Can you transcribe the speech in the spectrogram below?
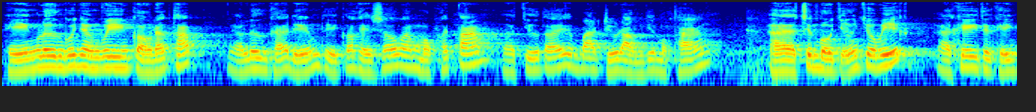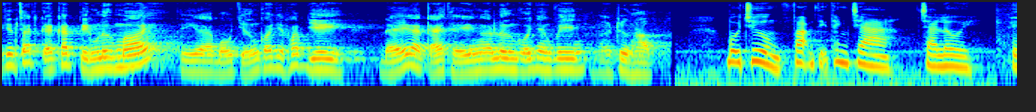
hiện lương của nhân viên còn rất thấp. À, lương khởi điểm thì có hệ số khoảng 1,8, à, chưa tới 3 triệu đồng trên một tháng. À, xin Bộ trưởng cho biết à, khi thực hiện chính sách cải cách tiền lương mới thì à, Bộ trưởng có giải pháp gì để à, cải thiện lương của nhân viên ở trường học? Bộ trưởng Phạm Thị Thanh Trà trả lời. Thì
